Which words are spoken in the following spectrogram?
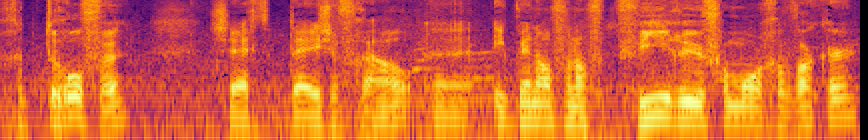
getroffen, zegt deze vrouw. Uh, ik ben al vanaf vier uur vanmorgen wakker.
